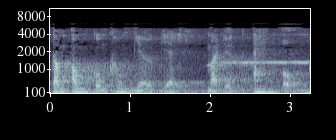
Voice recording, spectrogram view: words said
tâm ông cũng không nhờ vậy mà được an ổn.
